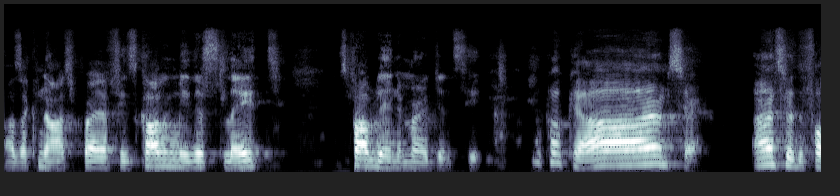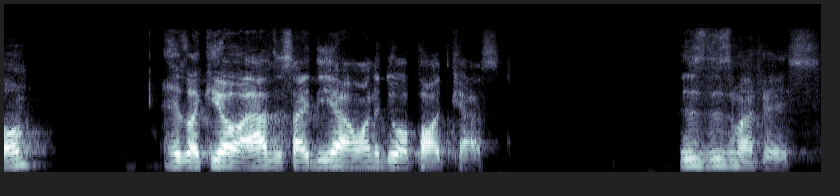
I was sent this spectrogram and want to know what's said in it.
i was like no it's probably if he's calling me this late it's probably an emergency I'm like okay i'll answer I answer the phone he's like yo i have this idea i want to do a podcast this, this is my face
